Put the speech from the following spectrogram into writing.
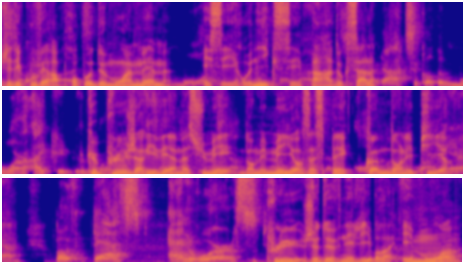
j'ai découvert à propos de moi-même, et c'est ironique, c'est paradoxal, que plus j'arrivais à m'assumer dans mes meilleurs aspects comme dans les pires, plus je devenais libre et moins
